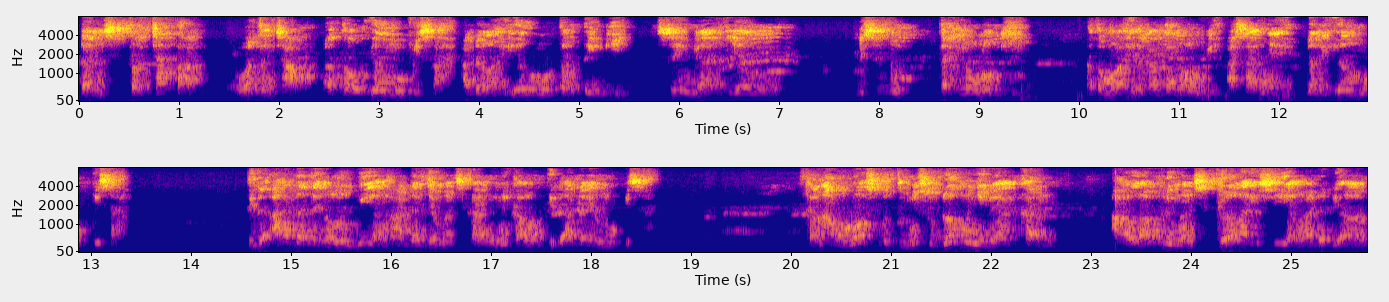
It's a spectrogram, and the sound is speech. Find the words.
Dan tercatat, Wetenschap atau ilmu pisah adalah ilmu tertinggi sehingga yang disebut teknologi atau melahirkan teknologi asalnya dari ilmu pisah. Tidak ada teknologi yang ada zaman sekarang ini kalau tidak ada ilmu pisah. Karena Allah sebetulnya sudah menyediakan alam dengan segala isi yang ada di alam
